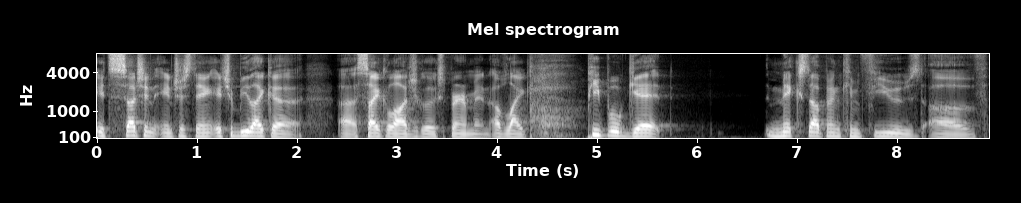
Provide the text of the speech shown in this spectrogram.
it's such an interesting. It should be like a, a psychological experiment of like people get mixed up and confused of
